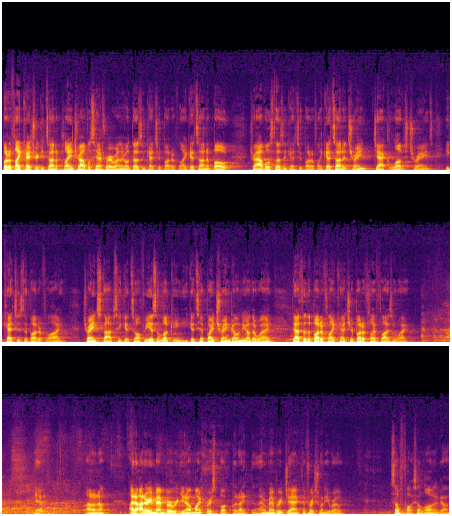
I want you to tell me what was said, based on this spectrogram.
Butterfly catcher gets on a plane, travels halfway around the world, doesn't catch a butterfly. Gets on a boat, travels, doesn't catch a butterfly. Gets on a train. Jack loves trains. He catches the butterfly. Train stops. He gets off. He isn't looking. He gets hit by a train going the other way. Death of the butterfly catcher. Butterfly flies away. Yeah. I don't know. I don't, I don't remember, you know, my first book, but I, I remember Jack, the first one he wrote. So far, so long ago.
